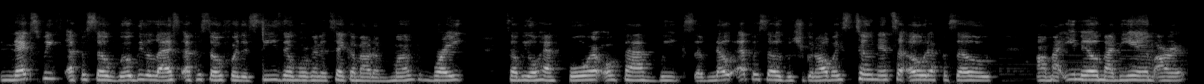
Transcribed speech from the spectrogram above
next week's episode will be the last episode for the season. We're going to take about a month break so we'll have four or five weeks of no episodes, but you can always tune into old episodes. Um, my email, my DM, our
